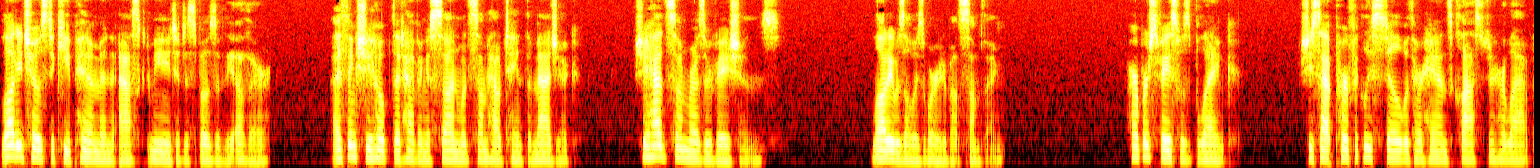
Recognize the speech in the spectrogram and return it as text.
Lottie chose to keep him and asked me to dispose of the other. I think she hoped that having a son would somehow taint the magic. She had some reservations. Lottie was always worried about something. Harper's face was blank. She sat perfectly still with her hands clasped in her lap.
